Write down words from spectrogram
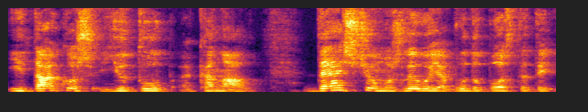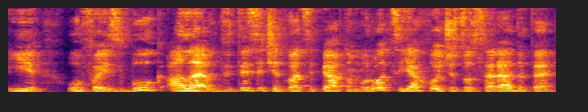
і також YouTube канал. Дещо можливо я буду постити і у Facebook, але в 2025 році я хочу зосередити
